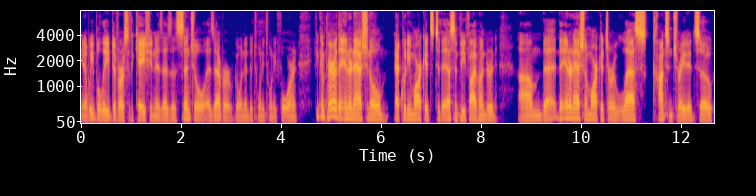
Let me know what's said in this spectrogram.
you know, we believe diversification is as essential as ever going into 2024. And if you compare the international equity markets to the S&P 500, um, the the international markets are less concentrated. So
